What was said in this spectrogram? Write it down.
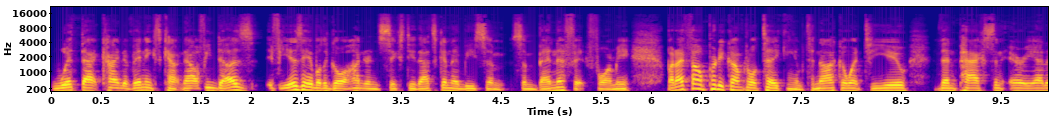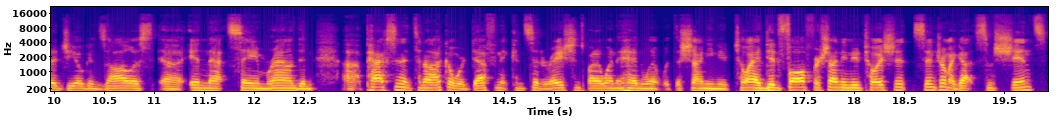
with that kind of innings count. Now, if he does, if he is able to go 160, that's going to be some, some benefit for me. But I felt pretty comfortable taking him. Tanaka went to you, then Paxton, Arrieta, Gio Gonzalez uh, in that same round. And uh, Paxton and Tanaka were definite considerations, but I went ahead and went with the shiny new toy. I did fall for shiny new toy sh- syndrome. I got some shints.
